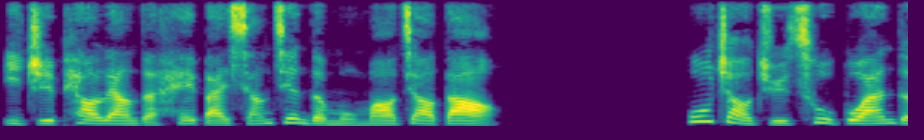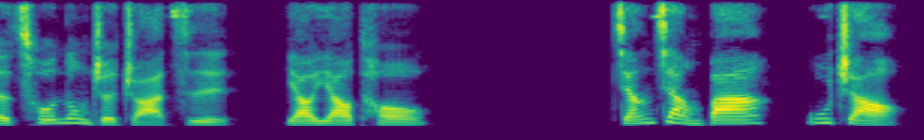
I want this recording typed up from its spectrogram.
一只漂亮的黑白相间的母猫叫道。乌爪局促不安地搓弄着爪子，摇摇头。讲讲吧，乌爪。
